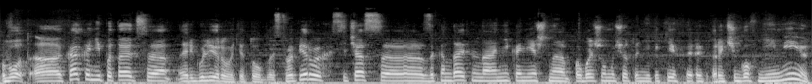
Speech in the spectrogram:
Вот, а как они пытаются регулировать эту область? Во-первых, сейчас э, законодательно они, конечно, по большому счету никаких ры- рычагов не имеют,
